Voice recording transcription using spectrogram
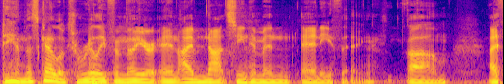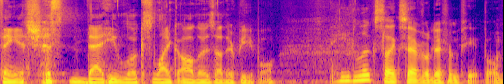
damn, this guy looks really familiar, and I've not seen him in anything. Um, I think it's just that he looks like all those other people. He looks like several different people.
